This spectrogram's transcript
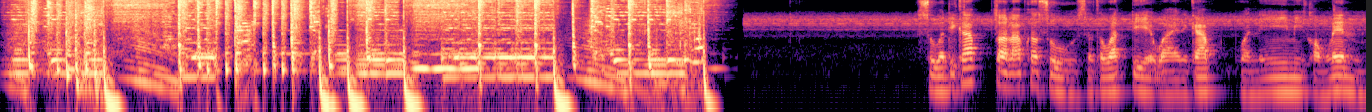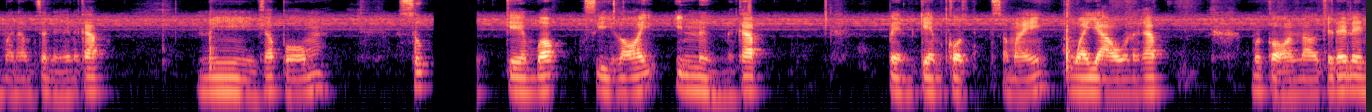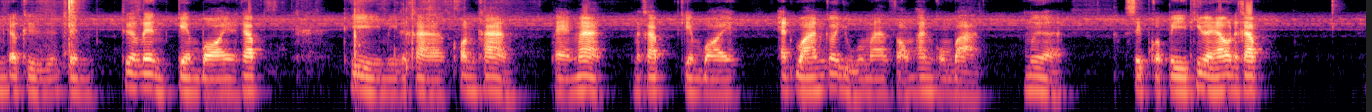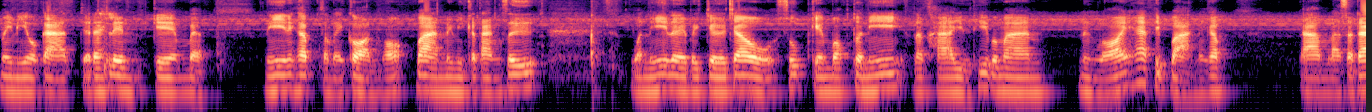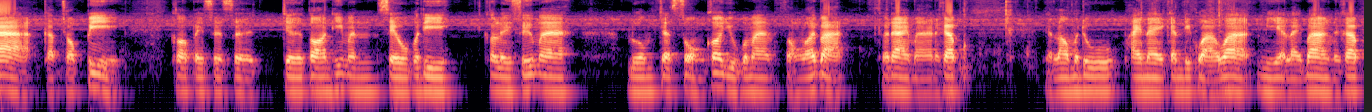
สวัสดีครับ ต้อนรับเข้าสู่ศตวรรษ DIY นะครับ วันนี้มีของเล่นมานำเสนอนะครับ นี่ครับผมซุปเกมบ็อก400 อิน1นะครับ เป็นเกมกดสมัยวัยเยาว์นะครับ เมื่อก่อนเราจะได้เล่นก็คือเป็น เครื่องเล่นเกมบอยนะครับ ที่มีราคาค่อนข้างแพงมากนะครับเกมบอยแอดวานก็อยู่ประมาณ 2,000กว่าบาทเมื่อ 10 กว่าปีที่แล้วนะครับ ไม่มีโอกาสจะได้เล่นเกมแบบนี้นะครับ สมัยก่อนเพราะบ้านไม่มีกระตังซื้อ วันนี้เลยไปเจอเจ้าซุปเกมบ็อกตัวนี้ราคาอยู่ที่ประมาณ 150 บาทนะครับ ตาม Lazada กับ s h อ p e e ก็ไปเสิร์ช เจอตอนที่มันเซลล์พอดี ก็เลยซื้อมารวมจัดส่งก็อยู่ประมาณ 200 บาทก็ได้มานะครับ เดี๋ยวเรามาดูภายในกันดีกว่าว่ามีอะไรบ้างนะครับ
